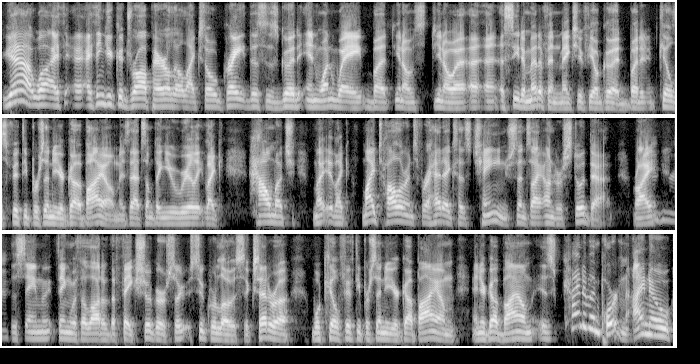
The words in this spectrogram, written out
Yeah, well, I th- I think you could draw a parallel. Like, so great, this is good in one way, but you know, you know, a, a, acetaminophen makes you feel good, but it kills fifty percent of your gut biome. Is that something you really like? How much my like my tolerance for headaches has changed since I understood that right? Mm-hmm. The same thing with a lot of the fake sugar, su- sucralose, et cetera, will kill 50% of your gut biome. And your gut biome is kind of important. I know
